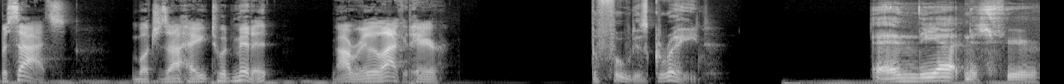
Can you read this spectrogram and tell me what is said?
Besides, much as I hate to admit it, I really like it here. the food is great. And the atmosphere.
